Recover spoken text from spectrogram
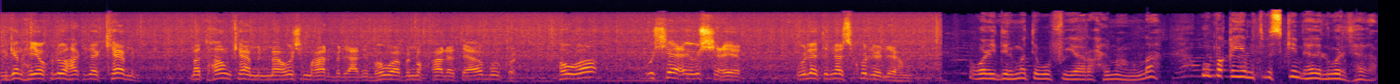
القمح يأكلوه هكذا كامل مطحون كامل ماهوش مغربل يعني هو بالنخاله تاعو بالكل هو والشعير والشعير. ولات الناس كل لهم والدي المتوفي رحمهم الله وبقي متمسكين بهذا الورث هذا.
